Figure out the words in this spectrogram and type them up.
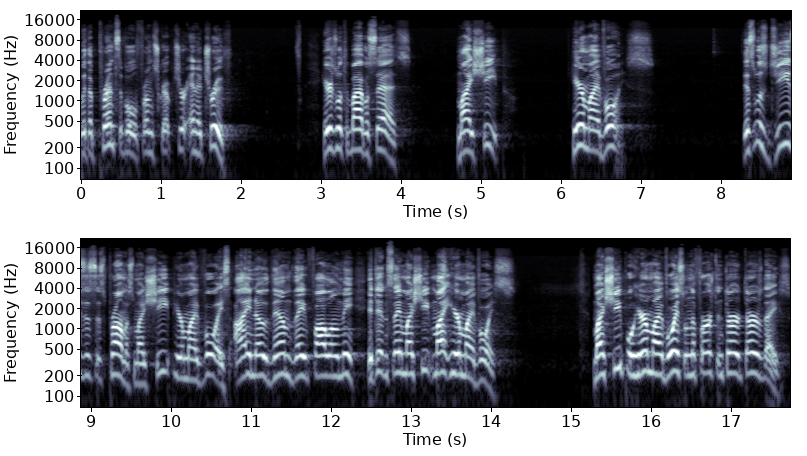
with a principle from Scripture and a truth. Here's what the Bible says My sheep hear my voice this was Jesus' promise. My sheep hear my voice. I know them, they follow me. It didn't say my sheep might hear my voice. My sheep will hear my voice on the first and third Thursdays.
